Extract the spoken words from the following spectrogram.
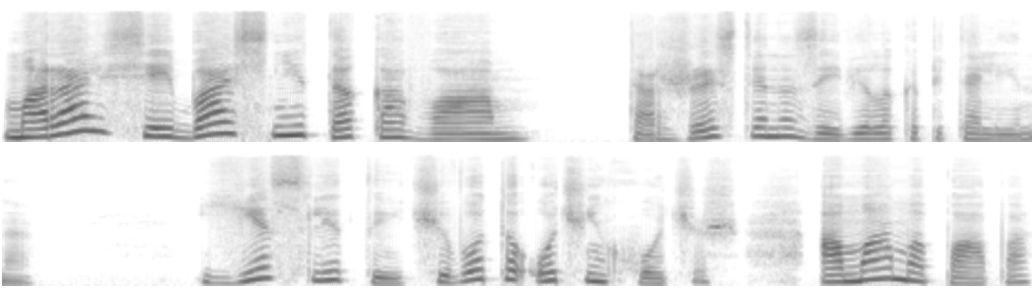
«Мораль сей басни такова», — торжественно заявила Капитолина. «Если ты чего-то очень хочешь, а мама, папа,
